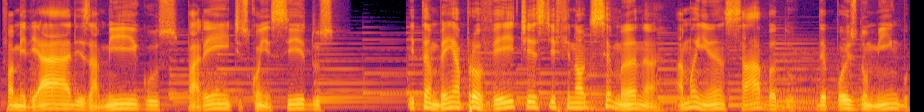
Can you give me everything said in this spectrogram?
Familiares, amigos, parentes, conhecidos. E também aproveite este final de semana, amanhã, sábado, depois domingo,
